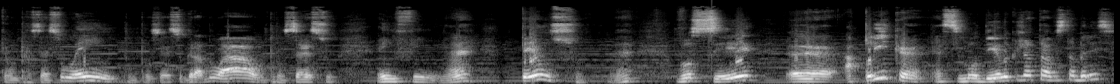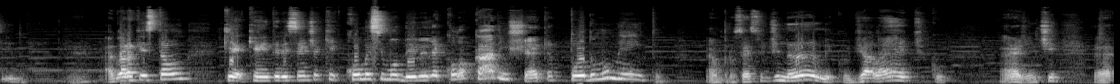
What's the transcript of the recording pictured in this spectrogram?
que é um processo lento, um processo gradual, um processo, enfim, né, tenso, né, você é, aplica esse modelo que já estava estabelecido. Né. Agora a questão que é, que é interessante é que como esse modelo ele é colocado em xeque a todo momento. É um processo dinâmico, dialético, é, a gente é,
